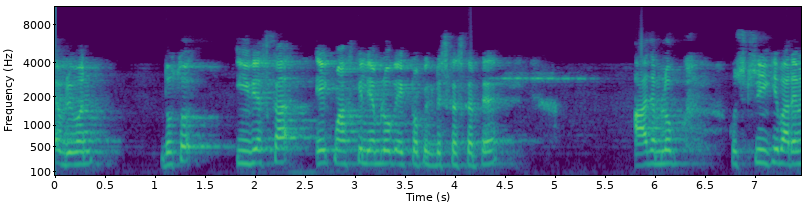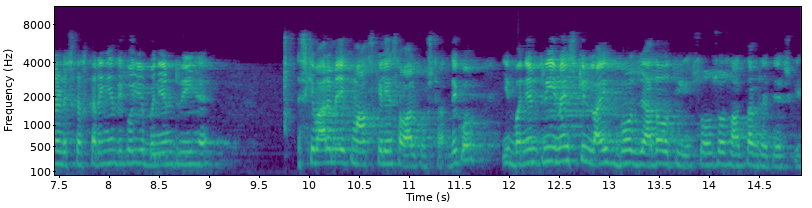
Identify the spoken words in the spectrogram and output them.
एवरीवन दोस्तों ईवीएस का एक मार्क्स के लिए हम लोग एक टॉपिक डिस्कस करते हैं। आज हम लोग कुछ ट्री के बारे में डिस्कस करेंगे। देखो, ये बनियन ट्री है। इसके बारे में एक मार्क्स के लिए सवाल पूछता। देखो, ये बनियन ट्री है ना, इसकी लाइफ बहुत ज़्यादा होती है। सौ सौ साल तक रहते हैं इसकी।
